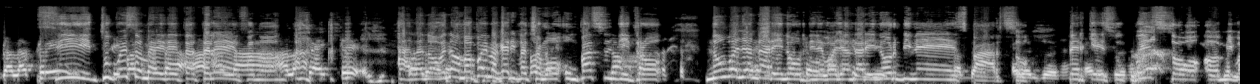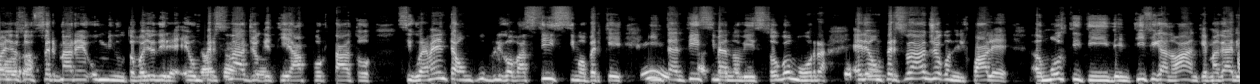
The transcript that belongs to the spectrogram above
dalla 3 sì tu questo me l'hai detto al telefono. alla, alla 7 alla 9 no ma poi magari facciamo vabbè. un passo indietro. No. non voglio andare in ordine voglio andare in ordine vabbè, sparso ragione, perché su questo oh, mi voglio soffermare un minuto. Voglio dire è un no, personaggio certo. che ti ha portato sicuramente a un pubblico vastissimo perché sì, in tantissimi hanno visto Gomorra ed è un personaggio con il quale uh, molti ti identificano anche. Magari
